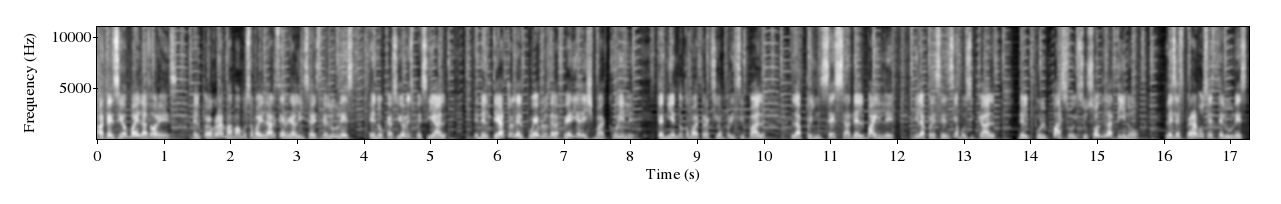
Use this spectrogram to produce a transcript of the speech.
Atención bailadores, el programa Vamos a Bailar se realiza este lunes en ocasión especial en el Teatro del Pueblo de la Feria de Xmacuil, teniendo como atracción principal la princesa del baile y la presencia musical del pulpazo y su son latino. Les esperamos este lunes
